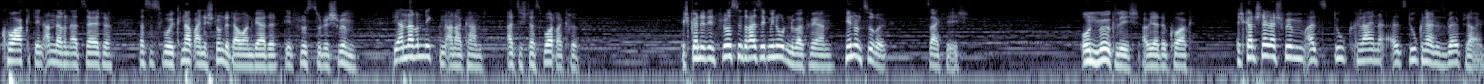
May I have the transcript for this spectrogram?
Quark, den anderen erzählte, dass es wohl knapp eine Stunde dauern werde, den Fluss zu durchschwimmen. Die anderen nickten anerkannt, als ich das Wort ergriff. Ich könnte den Fluss in 30 Minuten überqueren, hin und zurück, sagte ich. Unmöglich, erwiderte Quark. Ich kann schneller schwimmen als du, kleine, als du kleines Wellplein.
